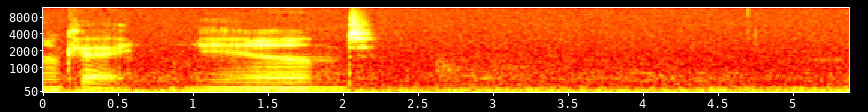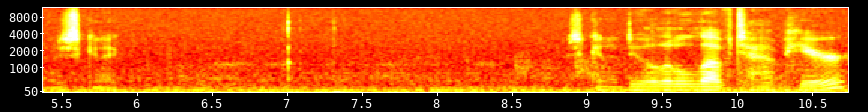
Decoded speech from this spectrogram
Okay, and I'm just gonna just gonna do a little love tap here.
